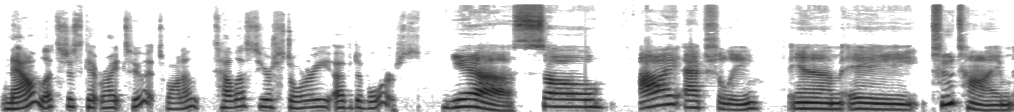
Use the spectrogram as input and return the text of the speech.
now let's just get right to it. Twoana, tell us your story of divorce. Yeah. So I actually am a two time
